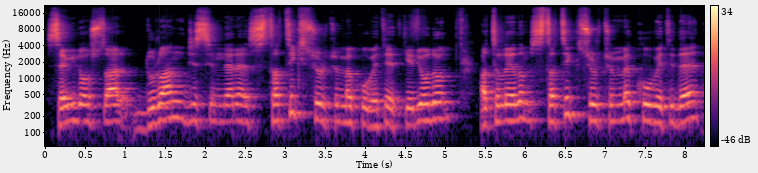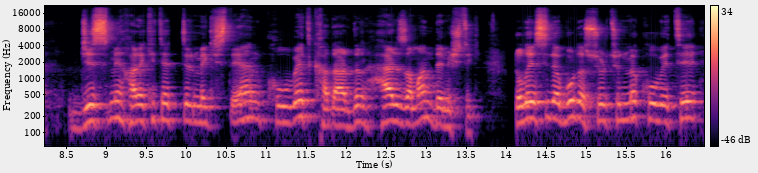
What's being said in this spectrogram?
sevgili dostlar duran cisimlere statik sürtünme kuvveti etki ediyordu. Hatırlayalım statik sürtünme kuvveti de cismi hareket ettirmek isteyen kuvvet kadardır her zaman demiştik. Dolayısıyla burada sürtünme kuvveti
